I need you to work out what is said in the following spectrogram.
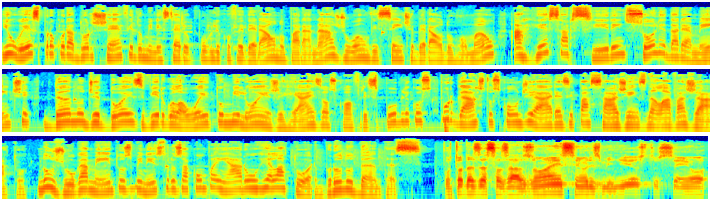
e o ex-procurador-chefe do Ministério Público Federal no Paraná, João Vicente Beraldo Romão, a ressarcirem solidariamente dano de 2,8 milhões de reais aos cofres públicos por gastos com diárias e passagens na Lava Jato. No julgamento, os ministros acompanharam o relator, Bruno Dantas. Por todas essas razões, senhores ministros, senhor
